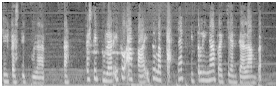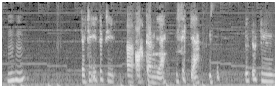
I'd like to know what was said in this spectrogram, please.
di vestibular. Nah, vestibular itu apa? Itu letaknya di telinga bagian dalam, Mbak. Mm-hmm. Jadi itu di uh, organ ya, fisik ya, fisik. Itu di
